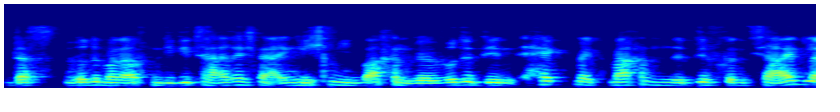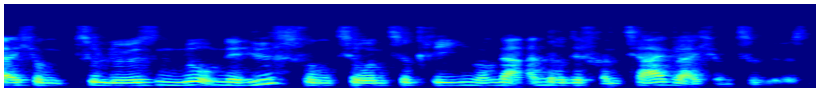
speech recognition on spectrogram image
Das würde man auf dem Digitalrechner eigentlich nie machen. Wer würde den Hackmack machen, eine Differentialgleichung zu lösen, nur um eine Hilfsfunktion zu kriegen, um eine andere Differentialgleichung zu lösen?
